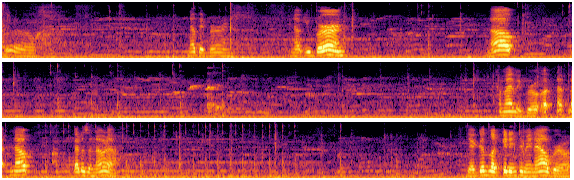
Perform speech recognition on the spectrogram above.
So. Now they burn. No, you burn. No. Come at me, bro. Uh, no, no, nope. That is a no-no. Yeah, good luck getting to me now, bro.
